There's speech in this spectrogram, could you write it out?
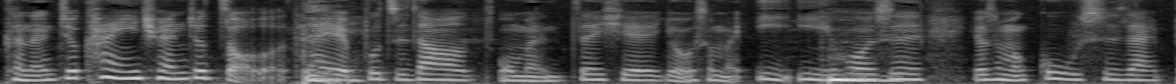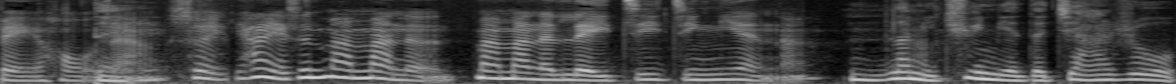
可能就看一圈就走了，他也不知道我们这些有什么意义，或者是有什么故事在背后这样，所以他也是慢慢的、慢慢的累积经验呢。嗯，那你去年的加入，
